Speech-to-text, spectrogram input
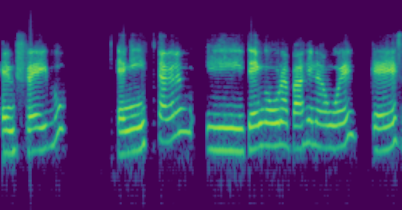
en Facebook, en Instagram y tengo una página web que es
